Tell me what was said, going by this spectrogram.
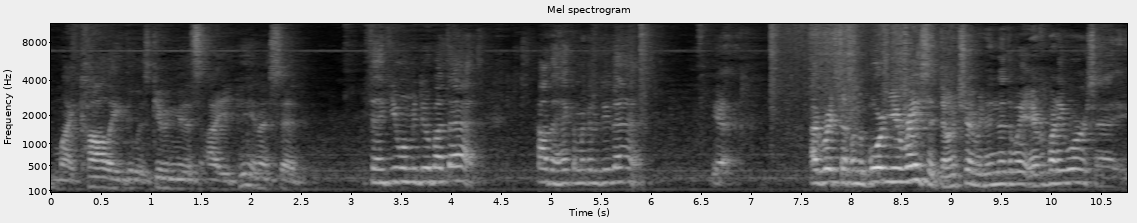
my colleague that was giving me this IEP and I said, the heck do you want me to do about that? How the heck am I going to do that? Yeah. I write stuff on the board and you erase it, don't you? I mean, isn't that the way everybody works? I,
